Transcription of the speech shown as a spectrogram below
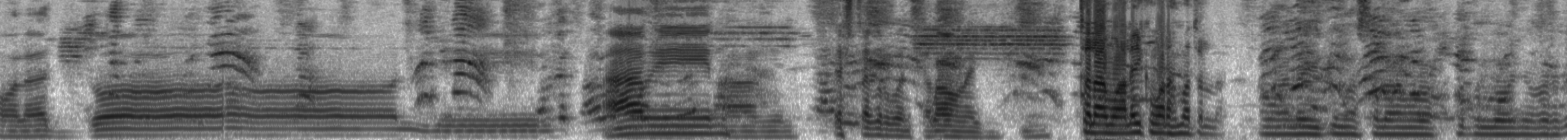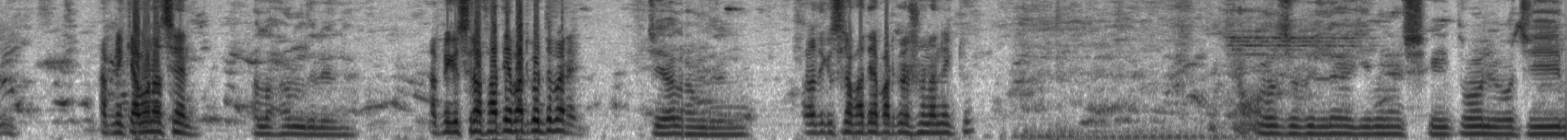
ولا الضالين. آمين آمين চেষ্টা করবো ইনশাআল্লাহ আসসালামু আলাইকুম রহমতুল্লাহ ওয়ালাইকুম আসসালাম রহমতুল্লাহ বরকাত আপনি কেমন আছেন আলহামদুলিল্লাহ আপনি কিছুটা ফাতিয়া পাঠ করতে পারেন জি আলহামদুলিল্লাহ আমাদের কিছুটা ফাতিয়া পাঠ করে শোনান একটু أعوذ بالله من الشيطان الرجيم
